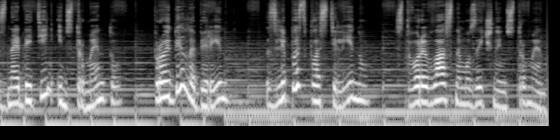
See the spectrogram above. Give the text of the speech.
знайди тінь інструменту, пройди лабіринт, зліпи з пластиліну, створи власний музичний інструмент.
